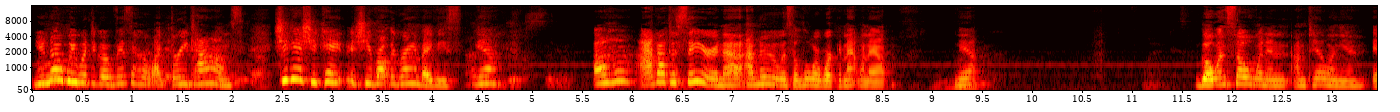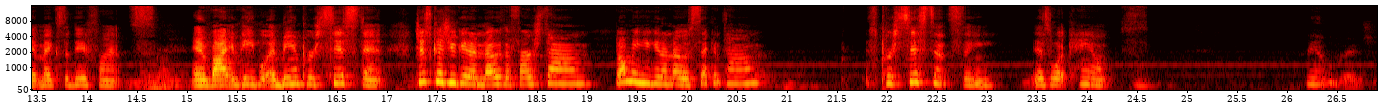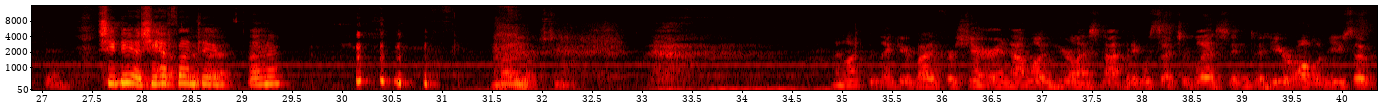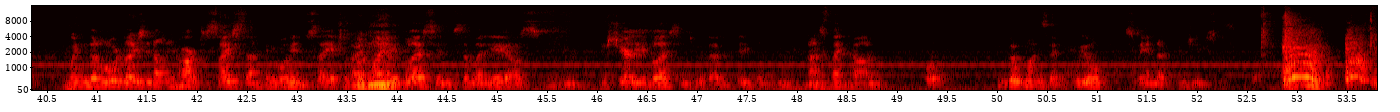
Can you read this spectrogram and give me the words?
you know we went to go visit her like three times. She did. She came. She brought the grandbabies. I Yeah. didn't get to see her. Uh huh. I got to see her, and I, I knew it was the Lord working that one out. Yeah. Going soul winning, I'm telling you, it makes a difference. Inviting people and being persistent. Just because you get a no the first time, don't mean you get a no a second time. It's persistency is what counts. Yeah, I'm glad she came. she did. She had fun too. Uh huh. Anybody else? tonight? I'd like to thank everybody for sharing. I wasn't here last night, but it was such a blessing to hear all of you. So when the Lord lays it on your heart to say something, go ahead and say it because it'll be a blessing to somebody else. To share your blessings with other people. And I thank God for the ones that will stand up for Jesus.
